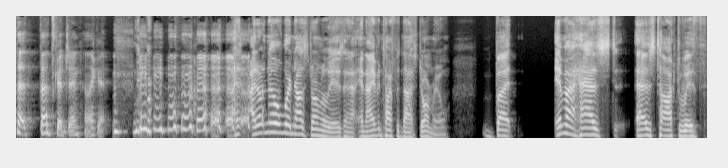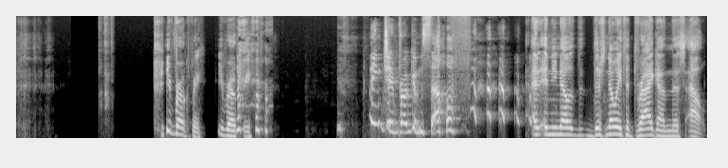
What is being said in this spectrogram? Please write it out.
That that's good, Gin. I like it. I, I don't know where Nosdormu is, and I, and I haven't talked with Nosdormu, but Emma has has talked with. you broke me. You broke me. I think Jim broke himself. and, and you know, there's no way to drag on this out.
